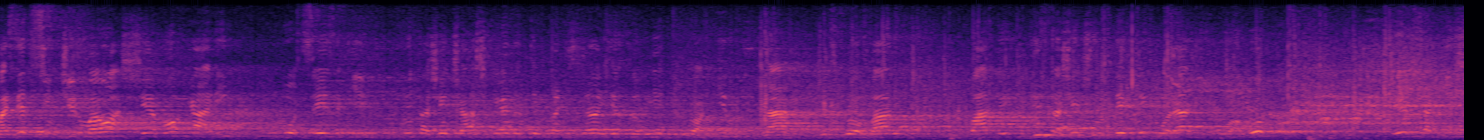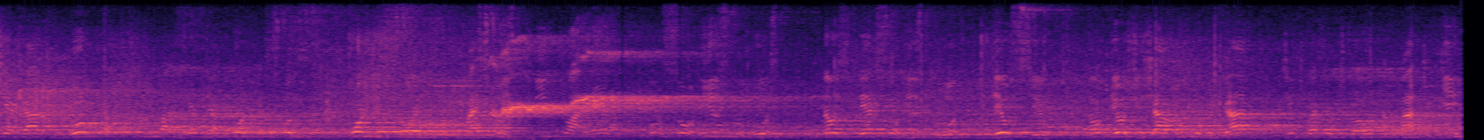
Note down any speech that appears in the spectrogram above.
mas eles sentiram o maior axé, o maior carinho por vocês aqui. Muita gente acha que ainda tem condição, ali, tudo aquilo. Nada. Eles provaram fato aí que muita gente não teve nem coragem de pôr a roupa. Eles aqui chegaram com roupa, fazendo de acordo com as suas condições, mas com espírito alegre, com um sorriso no rosto. Não espere sorriso do outro, dê o seu. Então, de já, muito obrigado. A gente vai continuar outra parte aqui.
